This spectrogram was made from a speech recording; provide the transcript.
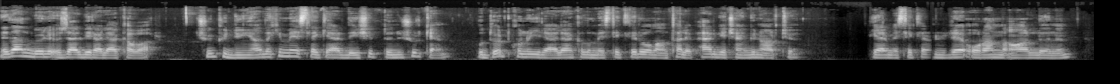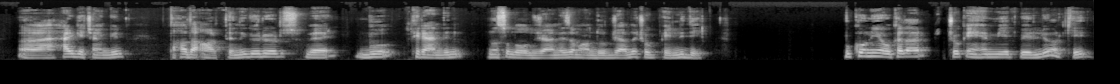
Neden böyle özel bir alaka var? Çünkü dünyadaki meslekler değişip dönüşürken bu dört konu ile alakalı meslekleri olan talep her geçen gün artıyor. Diğer mesleklere oranla ağırlığının e, her geçen gün daha da arttığını görüyoruz ve bu trendin nasıl olacağı, ne zaman duracağı da çok belli değil. Bu konuya o kadar çok ehemmiyet veriliyor ki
